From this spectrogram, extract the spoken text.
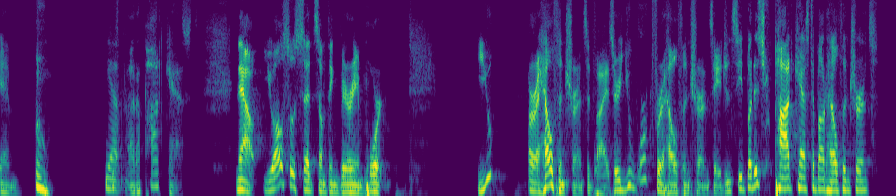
and boom. Yeah. Got a podcast. Now, you also said something very important. You are a health insurance advisor. You work for a health insurance agency, but is your podcast about health insurance?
